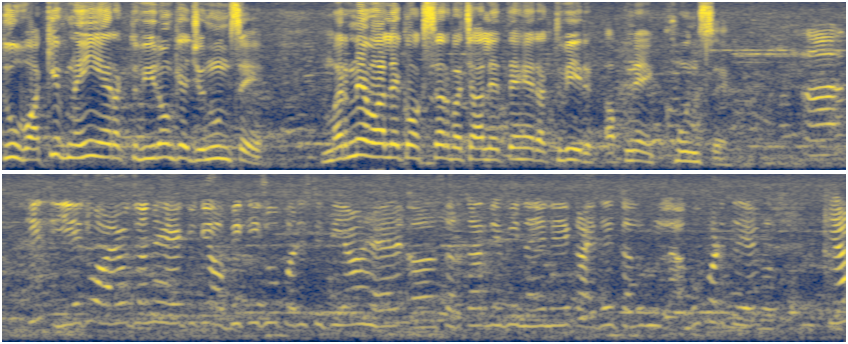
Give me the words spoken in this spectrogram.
तू वाकिफ़ नहीं है रक्तवीरों के जुनून से। मरने वाले को अक्सर बचा लेते हैं रक्तवीर अपने खून से। ये जो आयोजन है क्योंकि अभी की जो परिस्थितियाँ हैं सरकार ने भी नए नए कायदे कानून लागू कर दिए हैं। क्या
